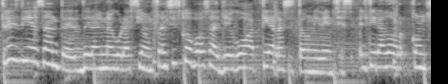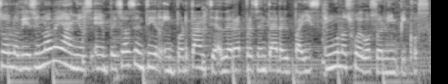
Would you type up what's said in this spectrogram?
Tres días antes de la inauguración, Francisco Bosa llegó a tierras estadounidenses. El tirador, con solo 19 años, empezó a sentir importancia de representar el país en unos Juegos Olímpicos.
